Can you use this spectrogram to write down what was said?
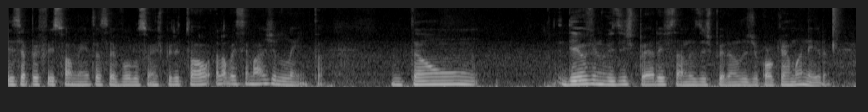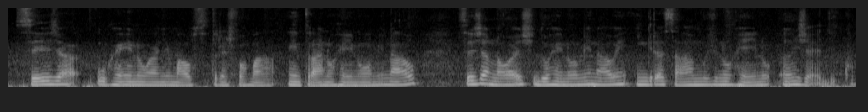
esse aperfeiçoamento, essa evolução espiritual, ela vai ser mais lenta. Então, Deus nos espera e está nos esperando de qualquer maneira seja o reino animal se transformar, entrar no reino nominal, seja nós do reino nominal ingressarmos no reino angélico,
